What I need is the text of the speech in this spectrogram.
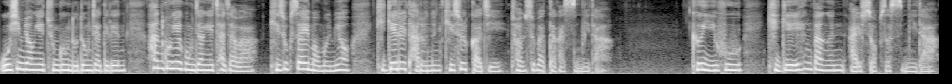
50명의 중국 노동자들은 한국의 공장에 찾아와 기숙사에 머물며 기계를 다루는 기술까지 전수받아 갔습니다. 그 이후 기계의 행방은 알 수 없었습니다.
